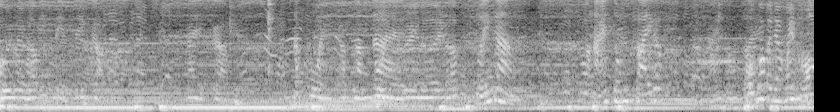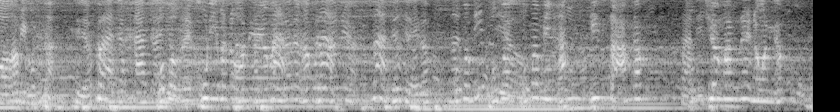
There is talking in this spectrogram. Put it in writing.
มอบรางวัลพิเศษให้กับให้กับนักมวยกำลังได้เลยเลยครับ สวยงาม ก็หายสงสัยครับหายสงผสัยมว่ามันยังไม่พอครับพี่ขุนศักดิ์เดี๋ยวก็อาจจะคาใจผมบอกเลยคู่นี้มันออนแอร์มาแล้วนะครับเพราะฉะนั้นเนี่ยหน้าเฉยๆครับผมว่านิดผมเดีว่ายวผมว่ามีครั้งที่สามครับอ่าผมเชื่อมั่นแน่นอนครับโอ้โห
